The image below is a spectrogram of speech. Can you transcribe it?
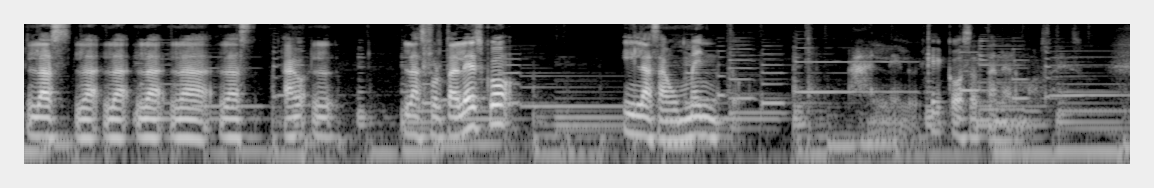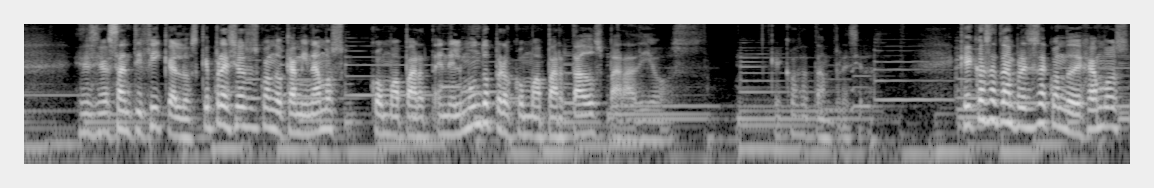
Las, las, las fortalezco y las aumento. Aleluya, qué cosa tan hermosa eso. Dice Señor, santifícalos. Qué precioso es cuando caminamos como en el mundo, pero como apartados para Dios cosa tan preciosa. Qué cosa tan preciosa cuando dejamos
